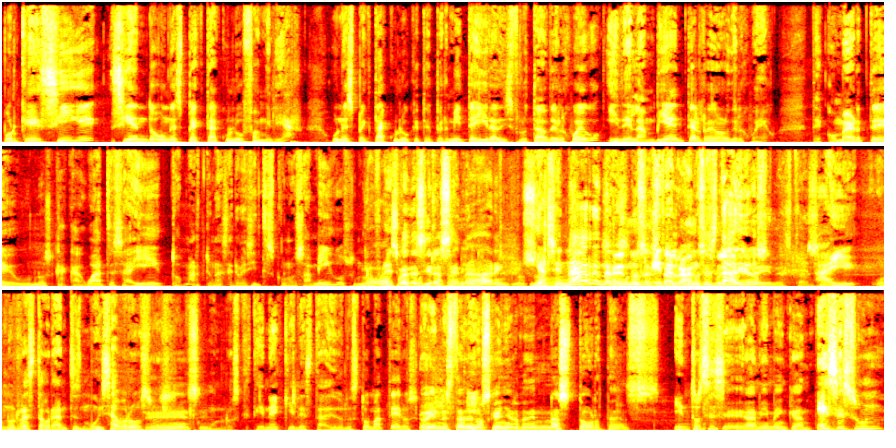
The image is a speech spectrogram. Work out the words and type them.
Porque sigue siendo un espectáculo familiar. Un espectáculo que te permite ir a disfrutar del juego y del ambiente alrededor del juego. De comerte unos cacahuates ahí, tomarte unas cervecitas con los amigos, un No, refresco puedes ir a cenar amigos. incluso. Y a cenar en algunos, unos en algunos bien estadios. Hay unos restaurantes muy sabrosos, Sí, sí. como los que tiene aquí el estadio de los tomateros. Oye, en el estadio de los cañeros venden unas tortas Y entonces que a mí me encantan. ese es un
